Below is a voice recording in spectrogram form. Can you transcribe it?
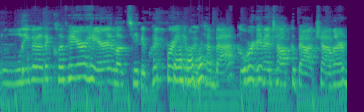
leave it at a cliffhanger here and let's take a quick break and we come back we're going to talk about chandler and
